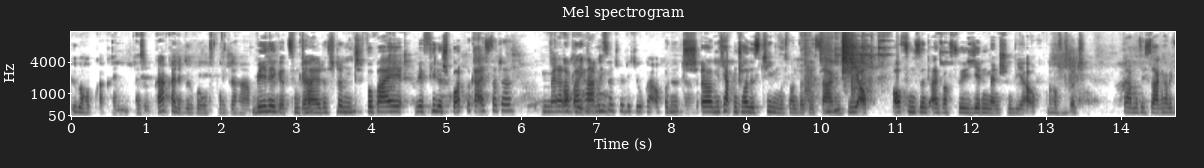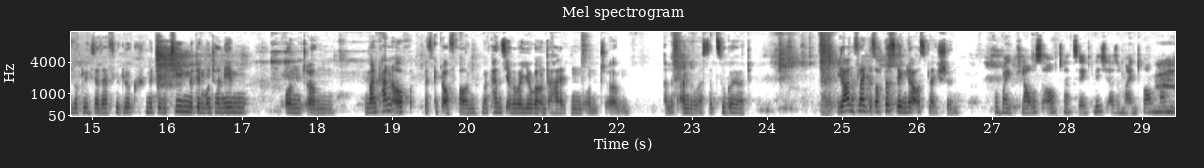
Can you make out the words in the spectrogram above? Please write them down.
überhaupt gar keinen, also gar keine Berührungspunkte haben. Wenige zum Ja. Teil, das stimmt. Wobei wir viele sportbegeisterte Männer dabei Okay, dann haben. ist natürlich Yoga auch Und ähm, ich habe ein tolles Team, muss man wirklich sagen, die auch offen sind einfach für jeden Menschen, wie er auch auftritt. Da muss ich sagen, habe ich wirklich sehr, sehr viel Glück mit dem Team, mit dem Unternehmen. Und ähm, man kann auch, es gibt auch Frauen, man kann sich auch über Yoga unterhalten und ähm, alles andere, was dazugehört. Ja, und vielleicht ist auch deswegen der Ausgleich schön. Wobei Klaus auch tatsächlich, also mein Traummann,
